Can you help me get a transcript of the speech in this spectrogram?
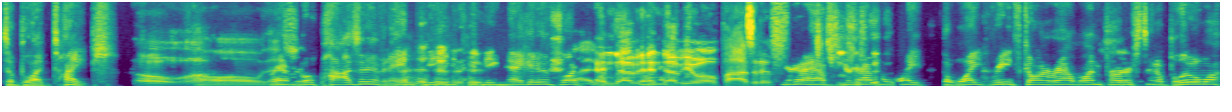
to blood types. Oh, oh, that's O positive and AB, being negative. Blood, NW, NWO positive. You're gonna have you're gonna have the white the white wreath going around one person, a blue one.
